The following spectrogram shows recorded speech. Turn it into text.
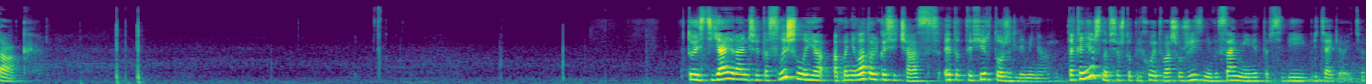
так. То есть я и раньше это слышала, я а поняла только сейчас. Этот эфир тоже для меня. Да, конечно, все, что приходит в вашу жизнь, вы сами это в себе и притягиваете.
